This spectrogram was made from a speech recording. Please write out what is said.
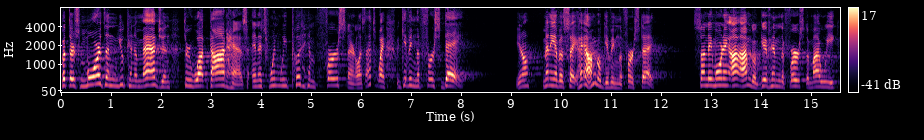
But there's more than you can imagine through what God has. And it's when we put Him first in our lives. That's why we give Him the first day. You know, many of us say, hey, I'm going to give Him the first day. Sunday morning, I, am going to give Him the first of my week.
